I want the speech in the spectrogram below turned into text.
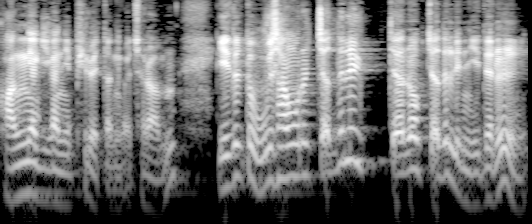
광야 기간이 필요했던 것처럼 이들도 우상으로 쩌들도록 쩌들린 이들을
